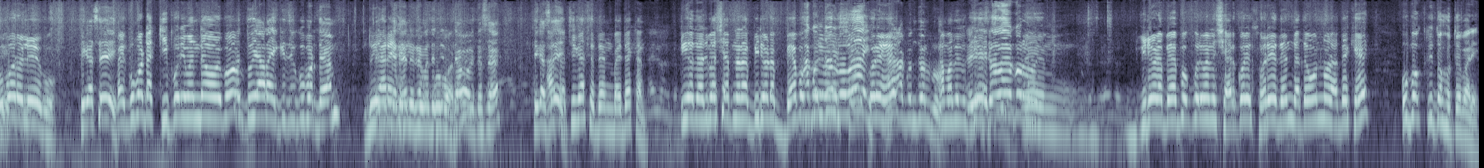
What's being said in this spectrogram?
গোবর হলে হইবো। ঠিক আছে? ভাই গোবরটা কি পরিমাণ দেওয়া হইব? দুই আড়াই কেজি গোবর দেম দুই আড়াই কেজি দেওয়া হইতেছে। ঠিক আছে? আচ্ছা ঠিক আছে দেন ভাই দেখেন। প্রিয় দেশবাসী আপনারা ভিডিওটা ব্যাপক পরিমাণে শেয়ার করে হ্যাঁ, আগুন জ্বলবো। করুন। উম, ভিডিওটা ব্যাপক পরিমাণে শেয়ার করে ছড়িয়ে দেন যাতে অন্যরা দেখে উপকৃত হতে পারে।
